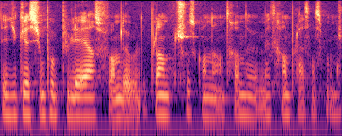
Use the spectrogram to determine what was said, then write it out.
d'éducation populaire, sous forme de, plein de choses qu'on est en train de mettre en place en ce moment.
